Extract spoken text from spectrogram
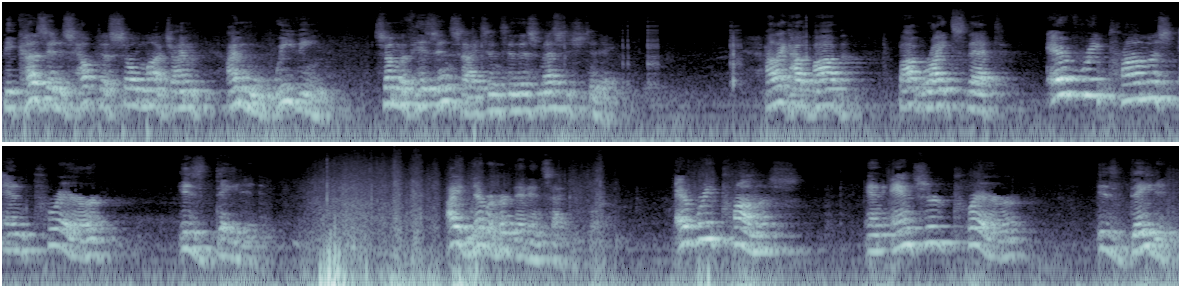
because it has helped us so much, I'm, I'm weaving some of his insights into this message today. I like how Bob, Bob writes that every promise and prayer is dated. I had never heard that insight before. Every promise and answered prayer is dated.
